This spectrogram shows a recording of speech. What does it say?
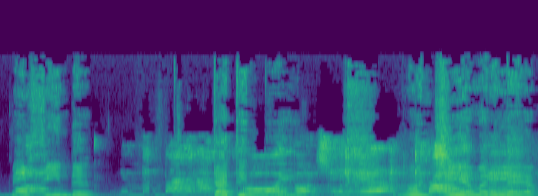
bem-vinda. Tati. Oi, bom dia. Bom dia, Mariléia.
